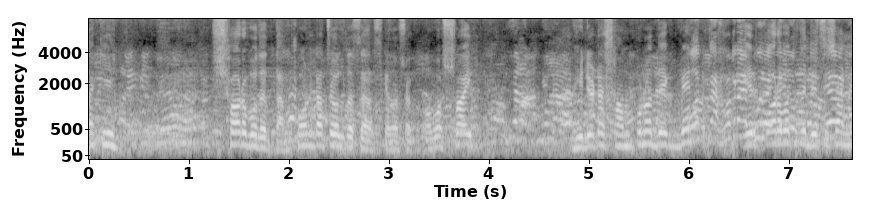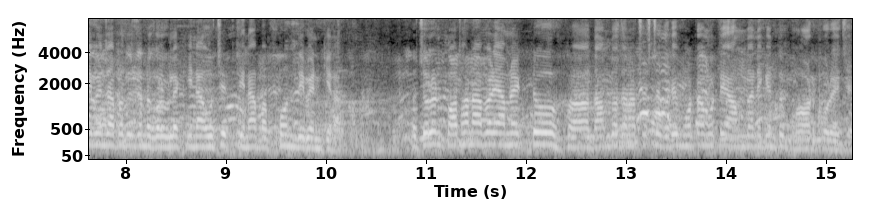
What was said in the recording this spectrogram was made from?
নাকি শরবতের দাম। কোনটা চলতেছে আজকে দর্শক? অবশ্যই ভিডিওটা সম্পূর্ণ দেখবেন। এর পরবর্তীতে ডিসিশন নেবেন যে আপনাদের জন্য গরুগুলো কিনা উচিত কিনা বা ফোন দিবেন কিনা। তো চলুন কথা না বাড়ে আমরা একটু দাম দর জানার চেষ্টা করি। মোটামুটি আমদানি কিন্তু ভর করেছে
